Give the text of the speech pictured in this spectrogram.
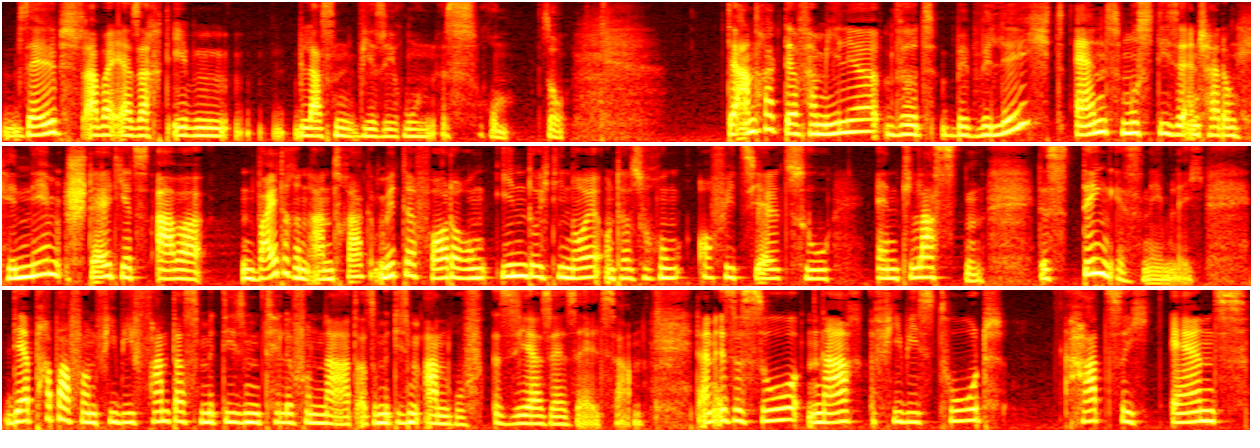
selbst, aber er sagt eben, lassen wir sie ruhen, ist rum. So. Der Antrag der Familie wird bewilligt. Ant muss diese Entscheidung hinnehmen, stellt jetzt aber einen weiteren Antrag mit der Forderung, ihn durch die neue Untersuchung offiziell zu entlasten. Das Ding ist nämlich, der Papa von Phoebe fand das mit diesem Telefonat, also mit diesem Anruf, sehr, sehr seltsam. Dann ist es so, nach Phoebes Tod hat sich Ants,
